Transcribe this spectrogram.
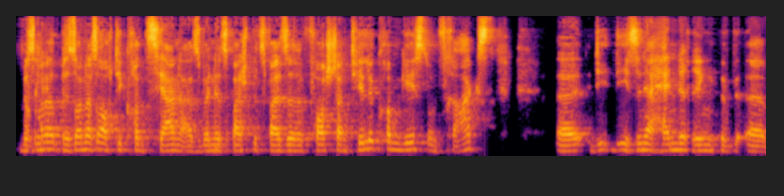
Besonders, okay. besonders auch die Konzerne. Also wenn du jetzt beispielsweise Vorstand Telekom gehst und fragst, äh, die, die sind ja händeringend, äh,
